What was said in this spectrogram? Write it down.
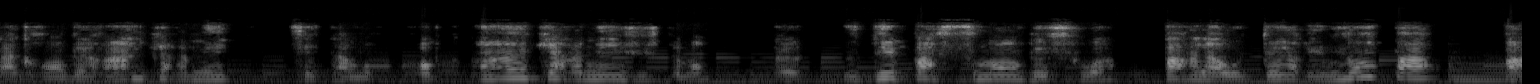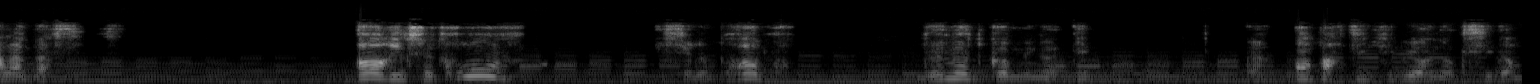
la grandeur, à incarner cet amour propre, à incarner justement euh, le dépassement de soi par la hauteur et non pas par la bassesse. Or, il se trouve, et c'est le propre de notre communauté, euh, en particulier en Occident,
